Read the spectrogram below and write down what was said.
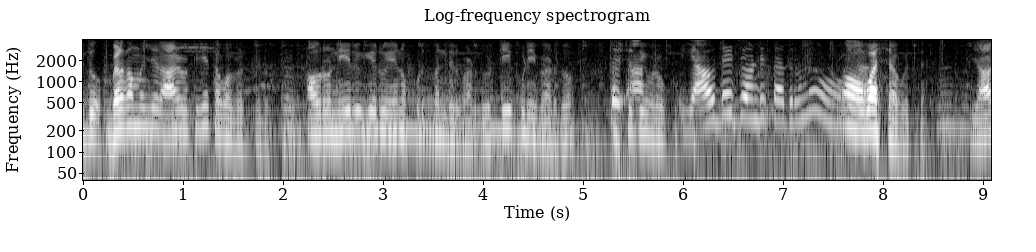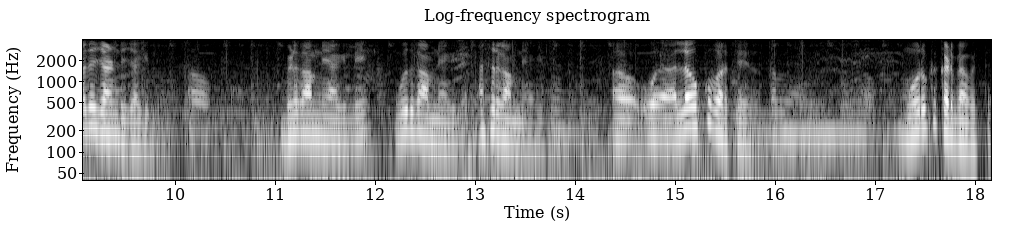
ಇದು ಬೆಳಗ ಮುಂಜಾನೆ ಆಳೊಟ್ಟಿಗೆ ತಗೋಬೇಕು ಇದು. ಅವರು ನೀರು ಗೀರು ಏನು ಕುಡಿದು ಬಂದಿರಬಾರ್ದು ಟೀ ಕುಡಿಬಾರ್ದು ಯಾವುದೇ ಜಾಂಡಿಸ್ ಆದ್ರೂ ವಾಸಿ ಆಗುತ್ತೆ. ಯಾವುದೇ ಜಾಂಡೀಸ್ ಆಗಿರಲಿ. ಬೆಳಗಾಮಣಿ ಆಗಲಿ ಊದ್ಗಾಮಣಿ ಆಗಲಿ ಹಸಿರುಗಾಮಣಿ ಆಗಲಿ. ಎಲ್ಲವಕ್ಕೂ ಬರುತ್ತೆ ಇದು. ಮೂರಕ್ಕೂ ಕಡಿಮೆ ಆಗುತ್ತೆ.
